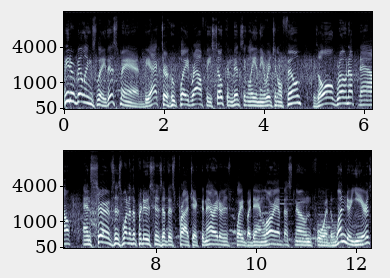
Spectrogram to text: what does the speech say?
Peter Billingsley, this man, the actor who played Ralphie so convincingly in the original film, is all grown up now and serves as one of the producers of this project. The narrator is played by Dan Lauria, best known for The Wonder Years,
